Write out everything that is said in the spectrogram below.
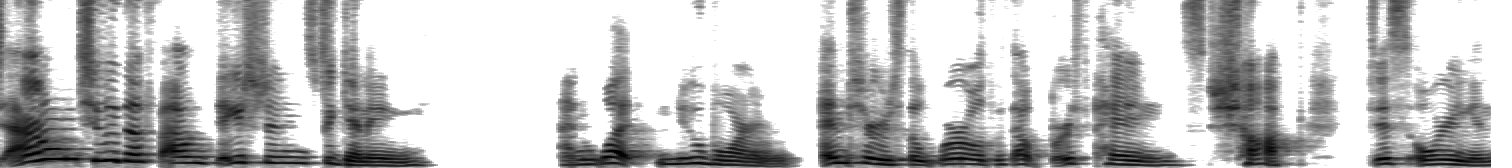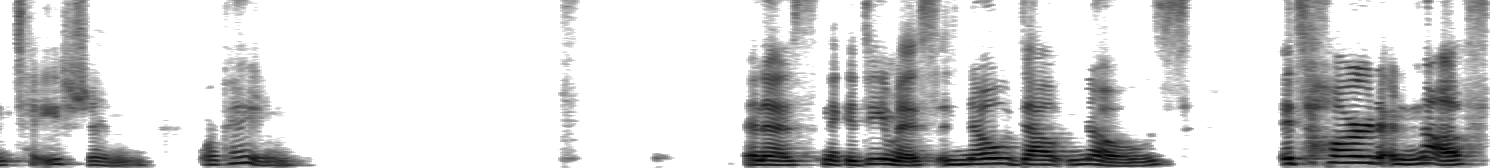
down to the foundation's beginning. And what newborn enters the world without birth pangs, shock, disorientation, or pain? And as Nicodemus no doubt knows, it's hard enough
